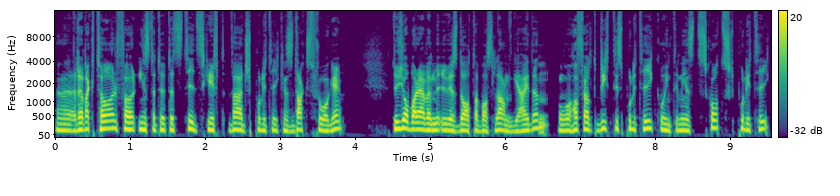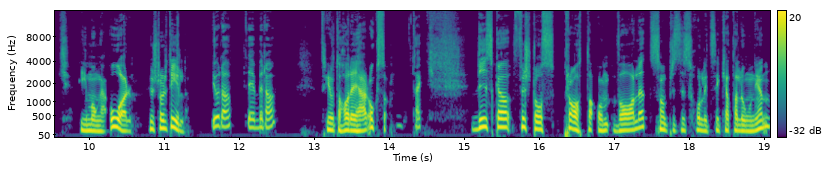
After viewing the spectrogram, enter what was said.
eh, redaktör för institutets tidskrift Världspolitikens dagsfrågor. Du jobbar även med US databas Landguiden och har följt brittisk politik och inte minst skotsk politik i många år. Hur står det till? Jo då, det är bra. Trevligt att ha dig här också. Tack. Vi ska förstås prata om valet som precis hållits i Katalonien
